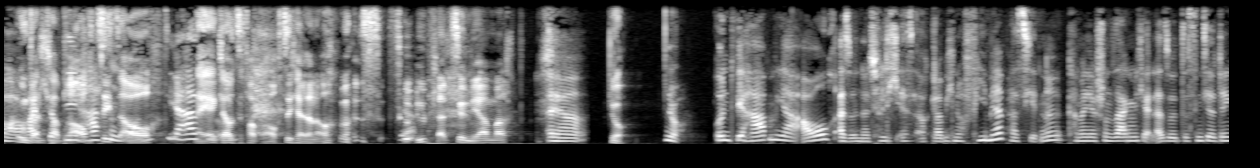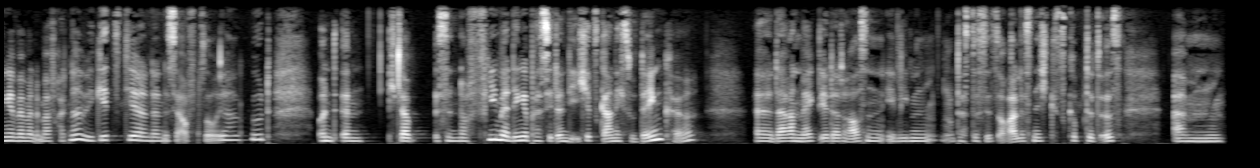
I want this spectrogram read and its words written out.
Oh, Irgendwann glaub, verbraucht sich's auch. Naja, ich glaube, es verbraucht sich ja dann auch, wenn man es zu ja. inflationär macht. Ja. Ja. Ja. Und wir haben ja auch, also natürlich ist auch, glaube ich, noch viel mehr passiert, ne? Kann man ja schon sagen, Michael. Also das sind ja Dinge, wenn man immer fragt, ne, wie geht's dir? Und dann ist ja oft so, ja, gut. Und ähm, ich glaube, es sind noch viel mehr Dinge passiert, an die ich jetzt gar nicht so denke. Äh, daran merkt ihr da draußen, ihr Lieben, dass das jetzt auch alles nicht geskriptet ist. Ähm,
